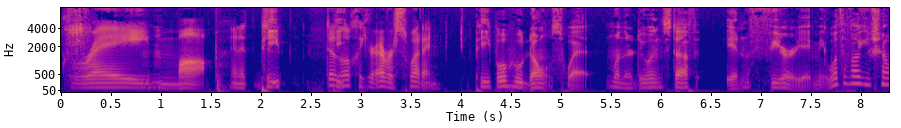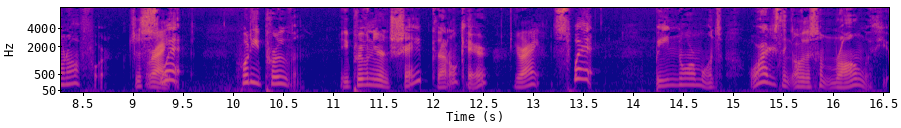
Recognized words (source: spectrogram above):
gray Mhm. mop, and it Peep, doesn't look like you're ever sweating. people who don't sweat when they're doing stuff infuriate me. What the fuck are you showing off for? Just Right. sweat. What are you proving? Are you proving you're in shape? Because I don't care. You're right. Sweat. Be normal. It's- Or I just think, oh, there's something wrong with you.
